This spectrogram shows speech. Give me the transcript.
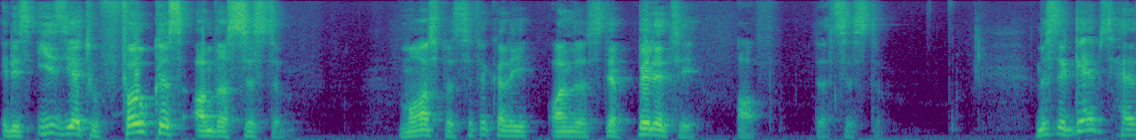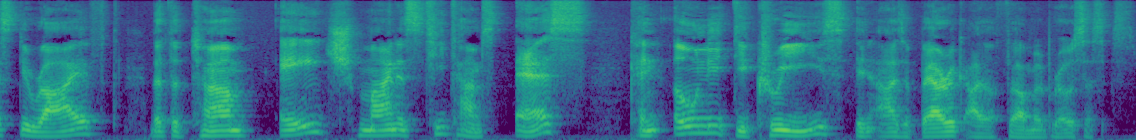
it is easier to focus on the system, more specifically on the stability of the system. Mr. Gibbs has derived that the term H minus T times S can only decrease in isobaric isothermal processes.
